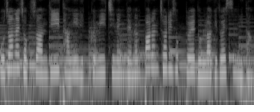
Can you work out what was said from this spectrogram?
오전에 접수한 뒤 당일 입금이 진행되는 빠른 처리 속도에 놀라기도 했습니다.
